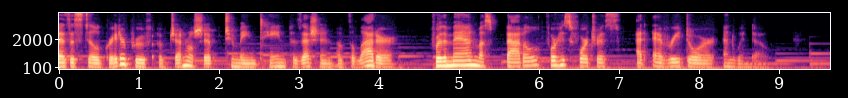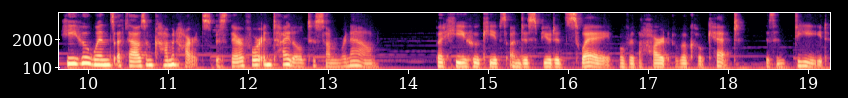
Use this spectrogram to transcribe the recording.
as a still greater proof of generalship to maintain possession of the latter, for the man must battle for his fortress at every door and window. He who wins a thousand common hearts is therefore entitled to some renown, but he who keeps undisputed sway over the heart of a coquette is indeed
